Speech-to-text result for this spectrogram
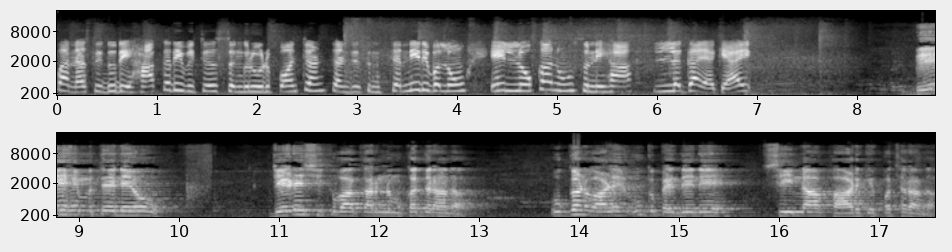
ਭਾਨਾ ਸਿੱਧੂ ਦੇ ਹੱਕ ਦੇ ਵਿੱਚ ਸੰਗਰੂਰ ਪਹੁੰਚਣ ਚੰਜੀਤ ਸਿੰਘ ਚੰਨੀ ਦੇ ਵੱਲੋਂ ਇਹ ਲੋਕਾਂ ਨੂੰ ਸੁਨੇਹਾ ਲਗਾਇਆ ਗਿਆ ਹੈ। ਬੇਹਿੰਮਤੇ ਨੇ ਉਹ, ਜਿਹੜੇ ਸ਼ਿਕਵਾ ਕਰਨ ਮੁਕੱਦਰਾਂ ਦਾ, ਉੱਗਣ ਵਾਲੇ ਉੱਗ ਪੈਂਦੇ ਨੇ, ਸੀਨਾ ਫਾੜ ਕੇ ਪੱਥਰਾਂ ਦਾ।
